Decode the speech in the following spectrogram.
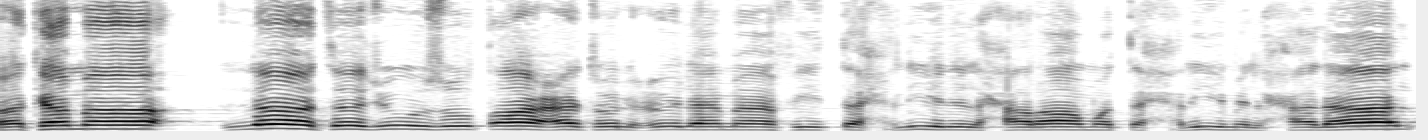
فكما لا تجوز طاعة العلماء في تحليل الحرام وتحريم الحلال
